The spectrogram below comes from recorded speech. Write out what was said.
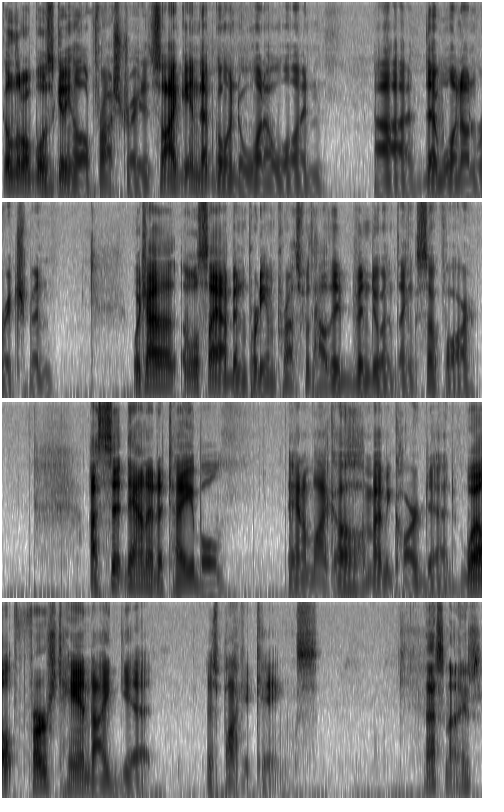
a little was getting a little frustrated. So I end up going to 101, uh, the one on Richmond, which I will say I've been pretty impressed with how they've been doing things so far. I sit down at a table, and I'm like, oh, I might be card dead. Well, first hand I get is pocket kings. That's nice.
